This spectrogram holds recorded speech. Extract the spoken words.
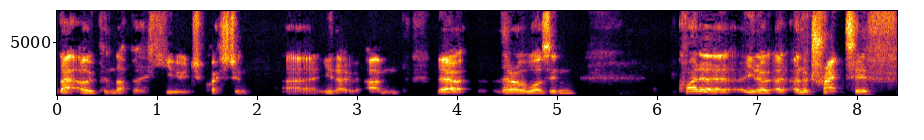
that opened up a huge question. Uh, you know um, there there I was in quite a you know a, an attractive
